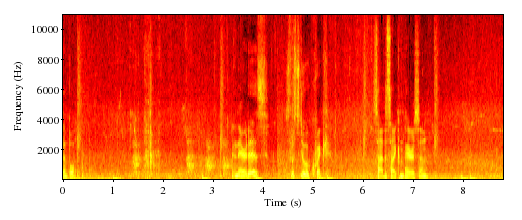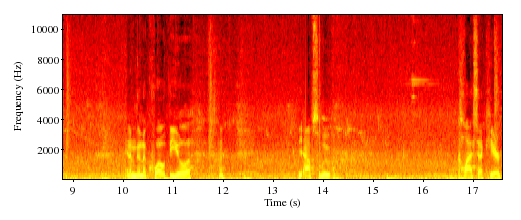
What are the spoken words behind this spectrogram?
Simple. And there it is. So let's do a quick side to side comparison. And I'm gonna quote the, uh, the absolute classic here.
